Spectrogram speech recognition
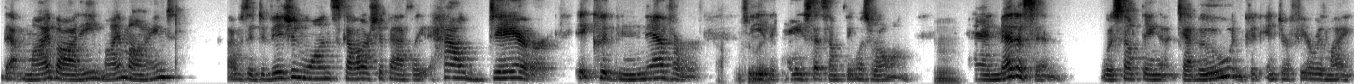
that my body, my mind, I was a division one scholarship athlete. How dare it could never be the case that something was wrong. Mm. And medicine was something taboo and could interfere with my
